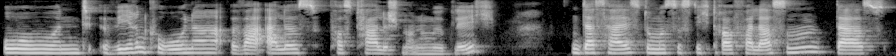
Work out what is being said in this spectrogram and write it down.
Und während Corona war alles postalisch nun möglich. Das heißt, du musstest dich darauf verlassen, dass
